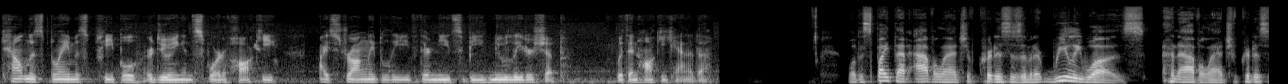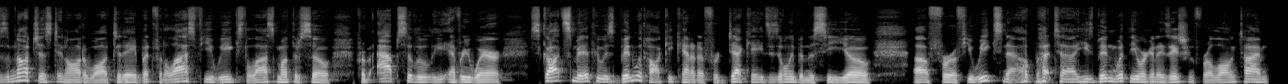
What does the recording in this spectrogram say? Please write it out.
countless blameless people are doing in the sport of hockey, I strongly believe there needs to be new leadership within Hockey Canada. Well, despite that avalanche of criticism, and it really was an avalanche of criticism, not just in Ottawa today, but for the last few weeks, the last month or so, from absolutely everywhere. Scott Smith, who has been with Hockey Canada for decades, he's only been the CEO uh, for a few weeks now, but uh, he's been with the organization for a long time,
